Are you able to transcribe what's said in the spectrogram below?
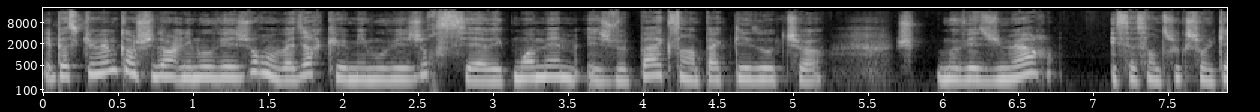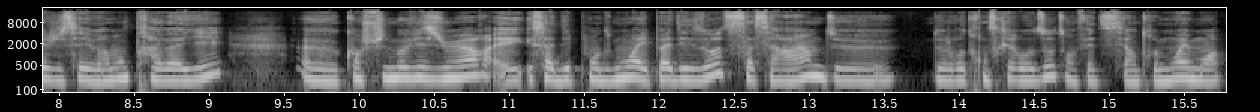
Mais parce que même quand je suis dans les mauvais jours, on va dire que mes mauvais jours, c'est avec moi-même. Et je veux pas que ça impacte les autres, tu vois. Je suis mauvaise humeur. Et ça, c'est un truc sur lequel j'essaye vraiment de travailler. Euh, quand je suis de mauvaise humeur et ça dépend de moi et pas des autres, ça sert à rien de, de le retranscrire aux autres, en fait. C'est entre moi et moi.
